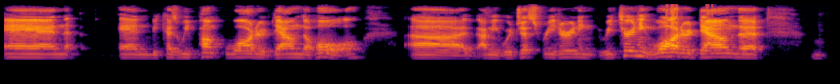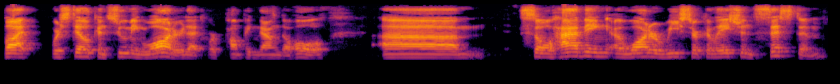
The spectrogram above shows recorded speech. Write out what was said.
and and because we pump water down the hole. Uh, I mean, we're just returning returning water down the, but we're still consuming water that we're pumping down the hole. Um, so having a water recirculation system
